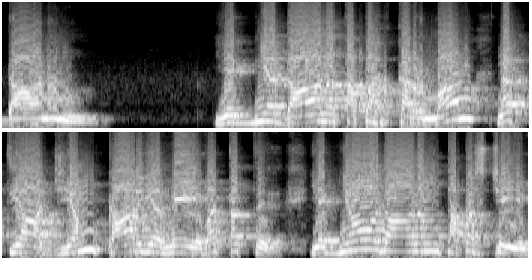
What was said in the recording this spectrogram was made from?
దానం. యజ్ఞ దాన తపఃకర్మ నత్యాజ్యం కార్యమేవ తత్. యజ్ఞోదానం తపశ్చైవ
